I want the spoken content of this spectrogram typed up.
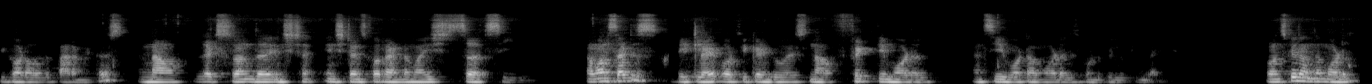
We got all the parameters. Now let's run the inst instance for randomized search CV. And once that is declared, what we can do is now fit the model and see what our model is going to be looking like. Once we run the model,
